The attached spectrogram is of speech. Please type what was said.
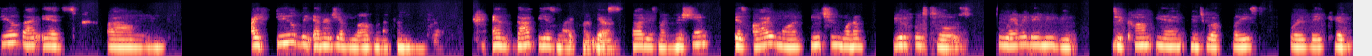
feel that it's, um, I feel the energy of love when I come in. here. And that is my purpose. That is my mission. Is I want each and one of beautiful souls, whoever they may be, to come in into a place where they could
